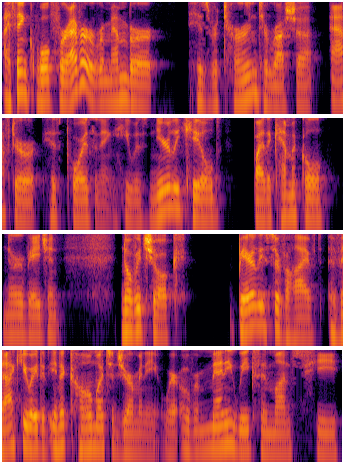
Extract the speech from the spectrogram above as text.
I think we'll forever remember his return to Russia after his poisoning. He was nearly killed by the chemical nerve agent Novichok, barely survived, evacuated in a coma to Germany, where over many weeks and months he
